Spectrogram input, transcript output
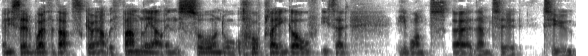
And he said whether that's going out with family, out in the sun, or, or playing golf, he said he wants uh, them to to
